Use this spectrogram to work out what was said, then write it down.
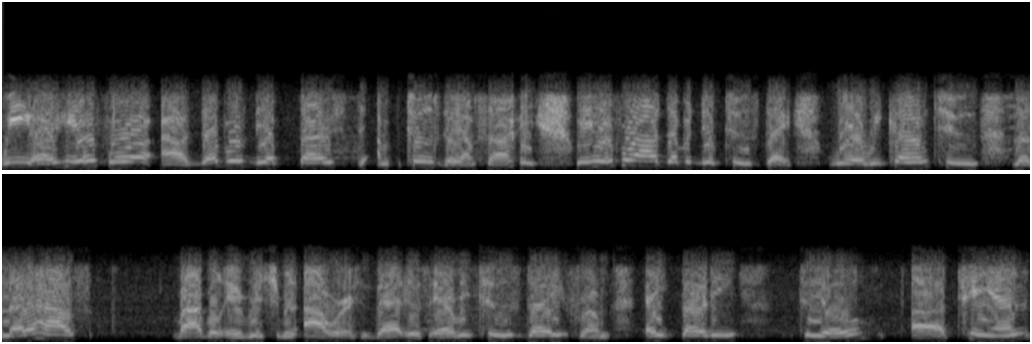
We are here for our double dip Thursday, um, Tuesday. I'm sorry. We're here for our double dip Tuesday, where we come to the Latter House Bible Enrichment Hour. That is every Tuesday from 8:30 till uh, 10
